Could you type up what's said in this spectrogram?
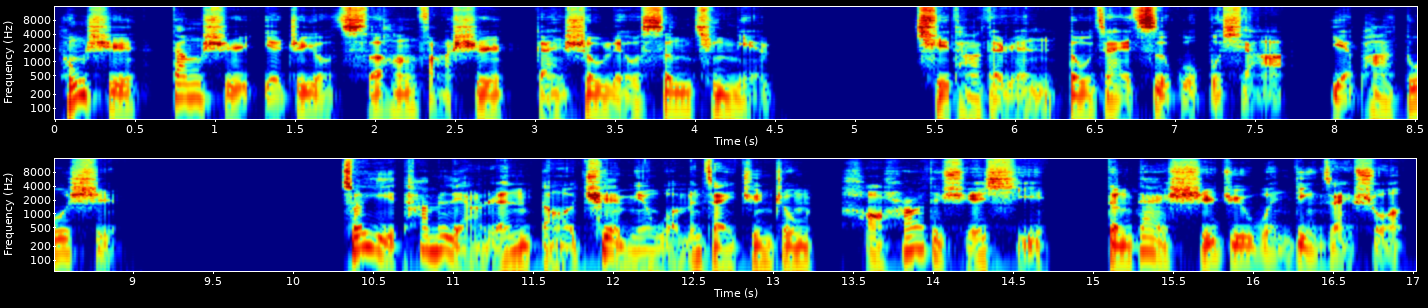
同时，当时也只有慈航法师敢收留僧青年，其他的人都在自顾不暇，也怕多事。所以，他们两人倒劝勉我们在军中好好的学习，等待时局稳定再说。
